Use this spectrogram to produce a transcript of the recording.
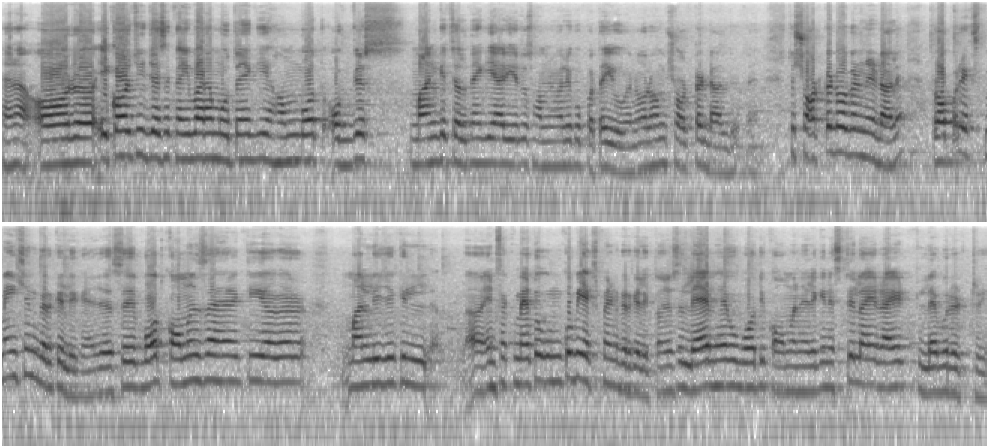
है ना? और एक और चीज़ जैसे कई बार हम होते हैं कि हम बहुत ऑब्वियस मान के चलते हैं कि यार ये तो सामने वाले को पता ही होगा ना, और हम शॉर्टकट डाल देते हैं। तो शॉर्टकट वगैरह नहीं डालें प्रॉपर एक्सपेंशन करके लिखें। जैसे बहुत कॉमन सा है कि अगर मान लीजिए कि इनफैक्ट मैं तो उनको भी एक्सपेंड करके लिखता हूँ। जैसे लैब है वो बहुत ही कॉमन है, लेकिन स्टिल आई राइट लेबोरेटरी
